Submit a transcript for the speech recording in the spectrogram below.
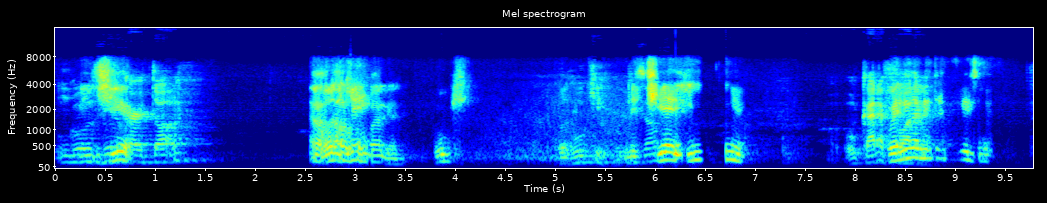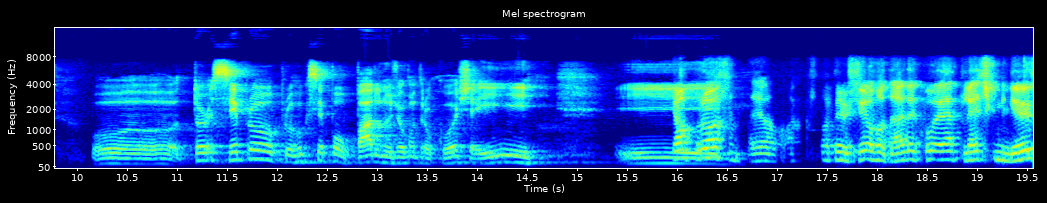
um, um golzinho Mentira. cartola. Ah, quem? manga. Hulk. O Hulk. Thierry. O cara é O Elinho foda. meter três, né? O, torcer pro, pro Hulk ser poupado no jogo contra o Coxa aí. E. É o próximo. É a terceira rodada é Atlético Mineiro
